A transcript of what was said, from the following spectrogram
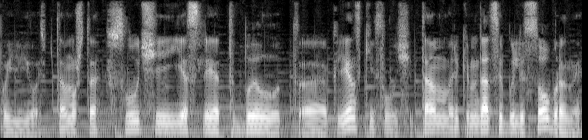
появилось. Потому что в случае, если это был вот, э, клиентский случай, там рекомендации были собраны,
